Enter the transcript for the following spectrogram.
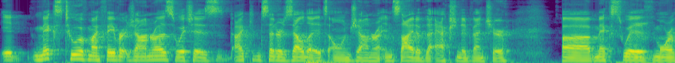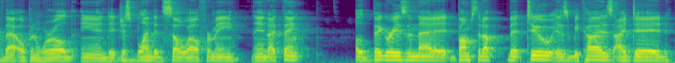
it mixed two of my favorite genres, which is I consider Zelda its own genre inside of the action adventure, uh, mixed with more of that open world, and it just blended so well for me. And I think a big reason that it bumps it up a bit too is because I did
